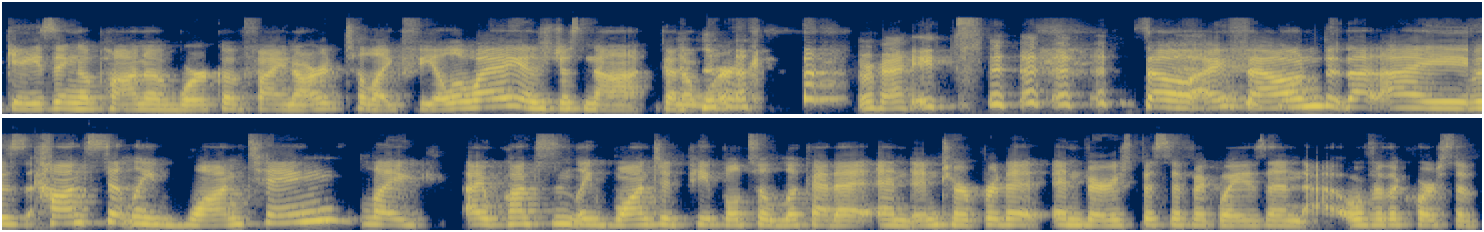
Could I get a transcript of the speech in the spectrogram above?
gazing upon a work of fine art to like feel away is just not going to work. right. so I found that I was constantly wanting, like, I constantly wanted people to look at it and interpret it in very specific ways. And over the course of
